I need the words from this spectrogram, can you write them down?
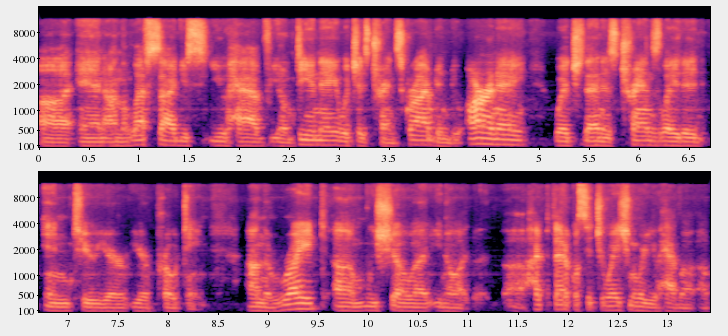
Uh, and on the left side, you, you have, you know, DNA, which is transcribed into RNA, which then is translated into your, your protein. On the right, um, we show a, you know, a, a hypothetical situation where you have a, a,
